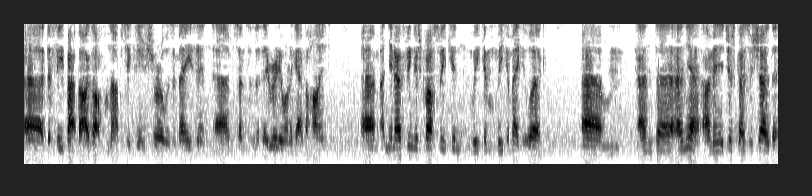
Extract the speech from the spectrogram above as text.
uh, the feedback that I got from that particular insurer was amazing. Um, something that they really want to get behind. Um, and you know, fingers crossed we can we can we can make it work. Um, and uh, and yeah, I mean, it just goes to show that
